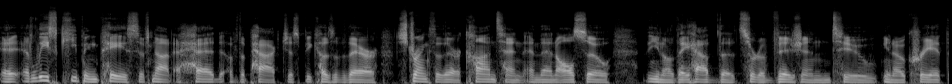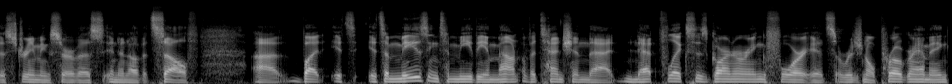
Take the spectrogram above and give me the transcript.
at least keeping pace, if not ahead of the pack, just because of their strength of their content, and then also, you know, they have the sort of vision to, you know, create the streaming service in and of itself. Uh, but it's it's amazing to me the amount of attention that Netflix is garnering for its original programming,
